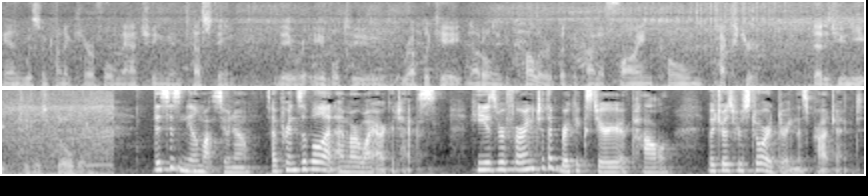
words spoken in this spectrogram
and with some kind of careful matching and testing, they were able to replicate not only the color but the kind of fine comb texture that is unique to this building. This is Neil Matsuno, a principal at MRY Architects. He is referring to the brick exterior of Powell, which was restored during this project.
